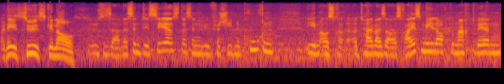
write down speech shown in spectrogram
Ah, nee, süß, genau. Süße Sachen. Das sind Desserts, das sind verschiedene Kuchen, die eben aus, Ra- teilweise aus Reismehl auch gemacht werden.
